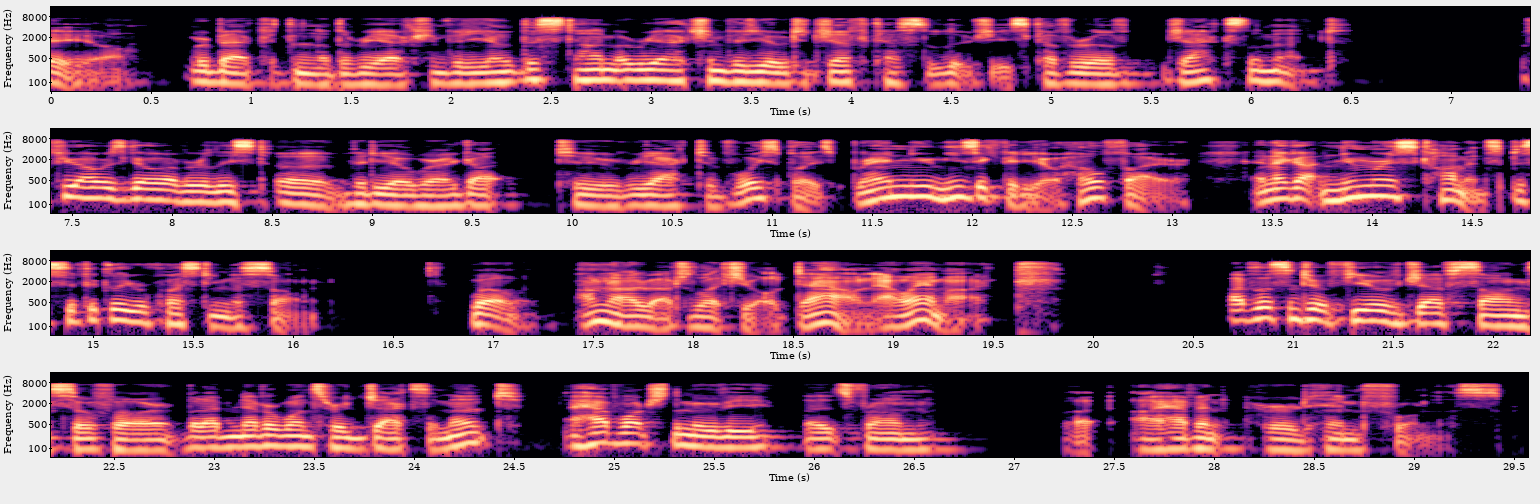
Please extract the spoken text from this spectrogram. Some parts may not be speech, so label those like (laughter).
Hey y'all, we're back with another reaction video, this time a reaction video to Geoff Castellucci's cover of Jack's Lament. A few hours ago I released a video where I got to react to VoicePlay's brand new music video, Hellfire, and I got numerous comments specifically requesting the song. Well, I'm not about to let you all down, now am I? (sighs) I've listened to a few of Geoff's songs so far, but I've never once heard Jack's Lament. I have watched the movie that it's from, but I haven't heard him perform this.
